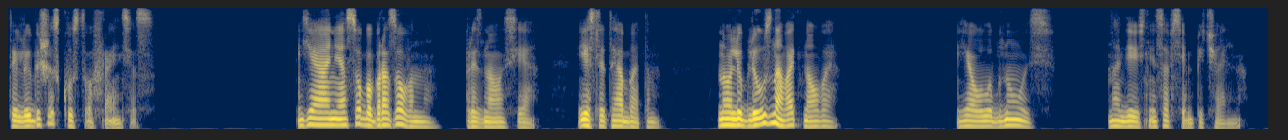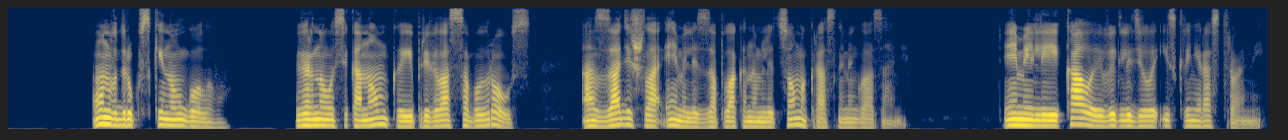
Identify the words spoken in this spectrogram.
Ты любишь искусство, Фрэнсис? Я не особо образованна, призналась я, если ты об этом. Но люблю узнавать новое. Я улыбнулась, надеюсь, не совсем печально. Он вдруг вскинул голову. Вернулась экономка и привела с собой Роуз, а сзади шла Эмили с заплаканным лицом и красными глазами. Эмили и выглядела искренне расстроенной.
